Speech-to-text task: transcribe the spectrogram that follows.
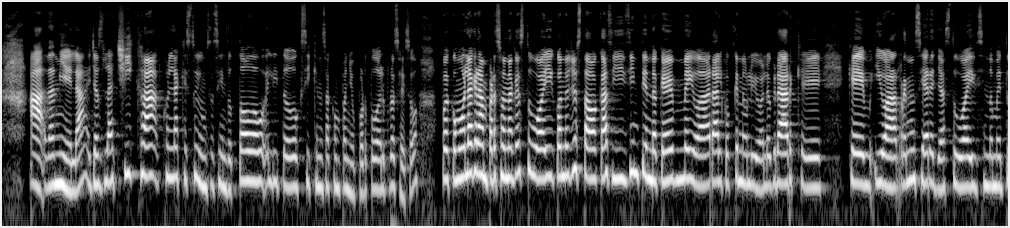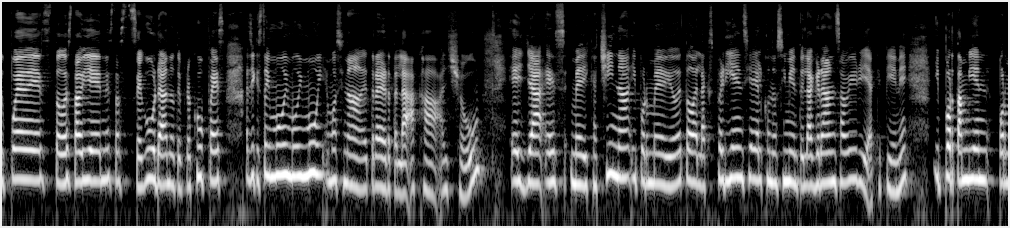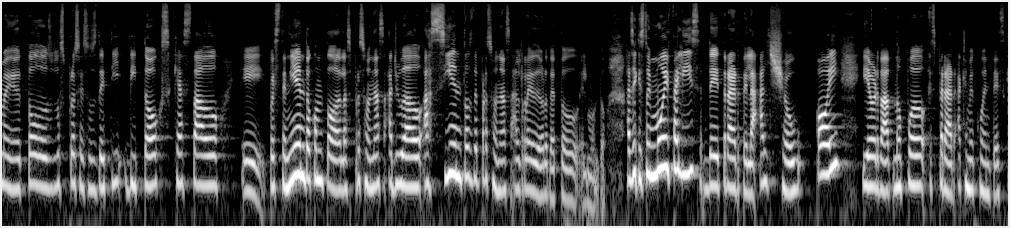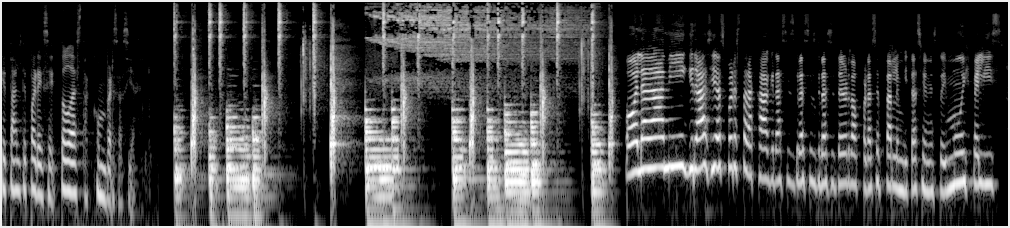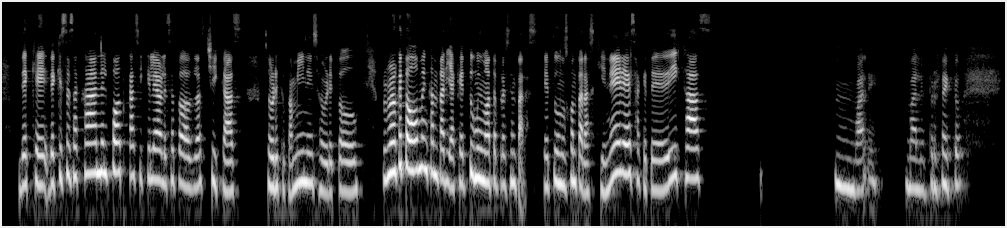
a Daniela. Ella es la chica con la que estuvimos haciendo todo el detox y que nos acompañó por todo el proceso. Fue como la gran persona que estuvo ahí cuando yo estaba casi sintiendo que me iba a dar algo que no lo iba a lograr, que, que iba a renunciar. Ella estuvo ahí diciéndome, tú puedes, todo está bien, estás segura, no te preocupes. Así que estoy muy, muy, muy emocionada de traértela acá al show. Ella es médica china y por medio de toda la experiencia y el conocimiento y la gran sabiduría que tiene, y por también por medio de todos los procesos de detox que ha estado eh, pues teniendo con todas las personas, ha ayudado a cientos de personas alrededor de todo el mundo. Así que estoy muy feliz de traértela al show hoy y de verdad no puedo esperar a que me cuentes qué tal te parece toda esta conversación. Hola Dani, gracias por estar acá, gracias, gracias, gracias de verdad por aceptar la invitación. Estoy muy feliz de que, de que estés acá en el podcast y que le hables a todas las chicas sobre tu camino y sobre todo. Primero que todo, me encantaría que tú misma te presentaras, que tú nos contaras quién eres, a qué te dedicas. Mm, vale, vale, perfecto.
